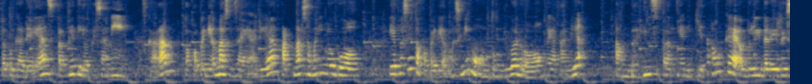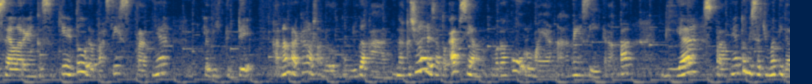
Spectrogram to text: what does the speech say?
atau Pegadaian spreadnya 3% nih. Sekarang Tokopedia Emas misalnya, dia partner sama Indogold ya pasti Tokopedia Emas ini mau untung juga dong ya kan? Dia tambahin spreadnya dikit. Kamu kayak beli dari reseller yang kesekian itu udah pasti spreadnya lebih gede. Karena mereka harus ambil untung juga kan. Nah kecuali ada satu apps yang menurut aku lumayan aneh sih. Kenapa? Dia spreadnya tuh bisa cuma 3%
